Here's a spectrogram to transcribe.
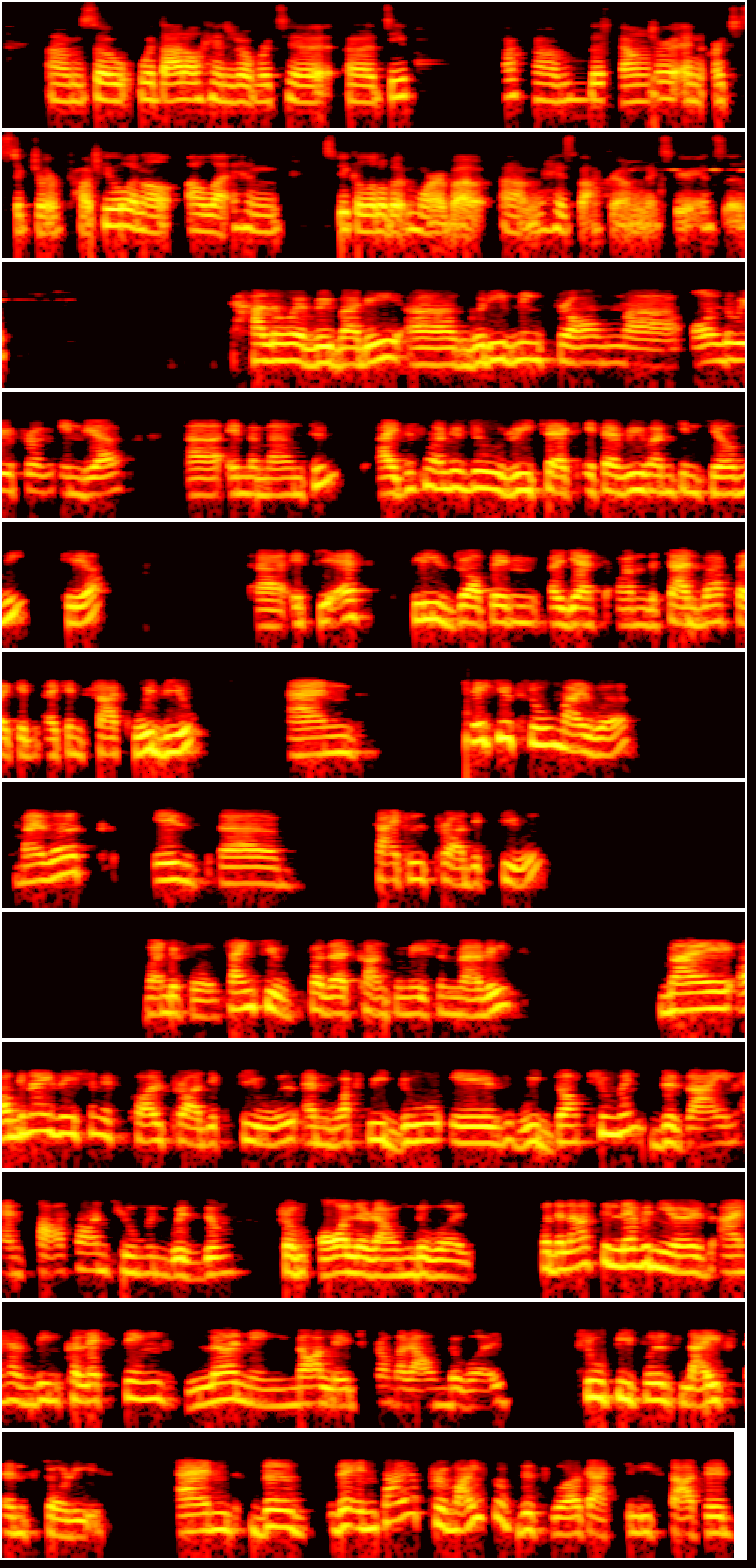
so with that, I'll hand it over to uh, Deepak, the founder and artistic director of Project Fuel, and I'll, I'll let him speak a little bit more about um, his background and experiences. Hello, everybody. Uh, good evening from uh, all the way from India uh, in the mountains. I just wanted to recheck if everyone can hear me clear. Uh, if yes, please drop in a yes on the chat box. I can I can track with you and take you through my work. My work is uh, titled Project Fuel. Wonderful. Thank you for that confirmation, Mary. My organization is called Project Fuel, and what we do is we document, design, and pass on human wisdom from all around the world. For the last 11 years, I have been collecting learning, knowledge from around the world through people's lives and stories. And the, the entire premise of this work actually started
